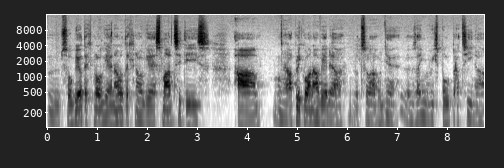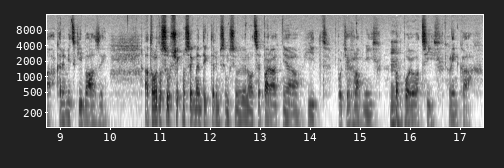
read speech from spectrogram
mm, jsou biotechnologie, nanotechnologie, smart cities a aplikovaná věda, docela hodně zajímavých spoluprací na akademické bázi. A tohle to jsou všechno segmenty, kterým se musíme věnovat separátně a jít po těch hlavních hmm. propojovacích linkách.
